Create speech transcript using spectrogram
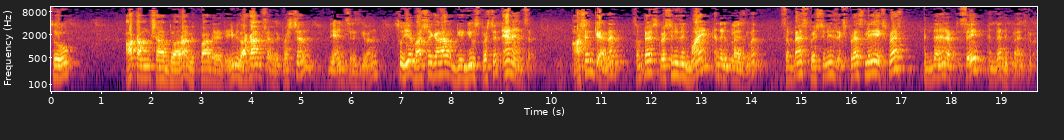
So, Akanksha Dwara Vipadayati. If it's Akanksha with a question, the answer is given. So here Bhashyakara gives question and answer ashankya sometimes question is in mind and the reply is given Sometimes question is expressly expressed and then said and then reply is given.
